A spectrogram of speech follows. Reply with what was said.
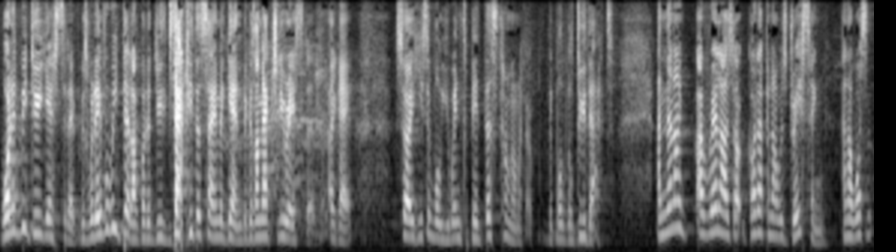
What did we do yesterday? Because whatever we did, I've got to do exactly the same again because I'm actually rested. Okay. So he said, Well, you went to bed this time. I'm like, Well, we'll do that. And then I, I realized I got up and I was dressing and I wasn't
